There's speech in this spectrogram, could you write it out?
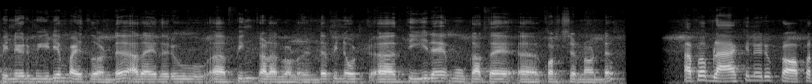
പിന്നെ ഒരു മീഡിയം പഴുത്തതുണ്ട്. അതായത് ഒരു പിങ്ക് കളറിലുള്ളതുണ്ട് പിന്നെ തീരെ മൂക്കാത്ത കുറച്ചെണ്ണം ഉണ്ട് അപ്പോൾ ബ്ലാക്കിനൊരു പ്രോപ്പർ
